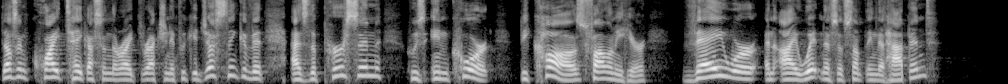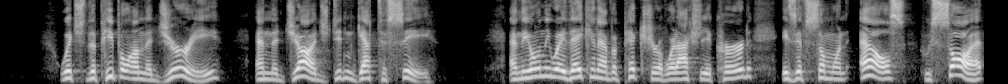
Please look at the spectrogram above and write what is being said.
doesn't quite take us in the right direction. If we could just think of it as the person who's in court because, follow me here, they were an eyewitness of something that happened, which the people on the jury and the judge didn't get to see. And the only way they can have a picture of what actually occurred is if someone else who saw it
